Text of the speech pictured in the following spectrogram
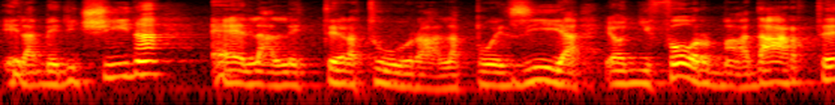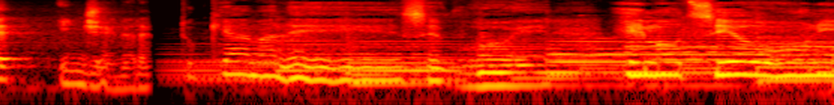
e la medicina è la letteratura, la poesia e ogni forma d'arte in genere. Tu chiamale se vuoi emozioni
